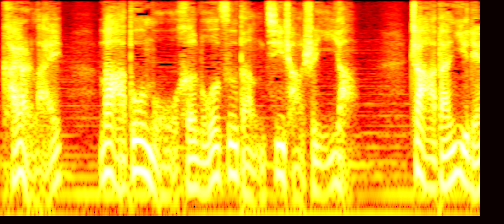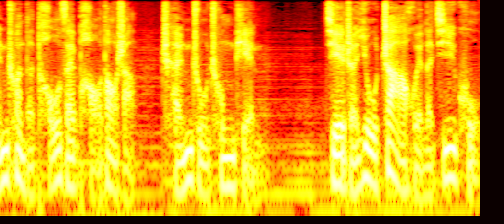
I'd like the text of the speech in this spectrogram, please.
凯尔莱、拉多姆和罗兹等机场时一样，炸弹一连串的投在跑道上，沉住冲天。接着又炸毁了机库，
